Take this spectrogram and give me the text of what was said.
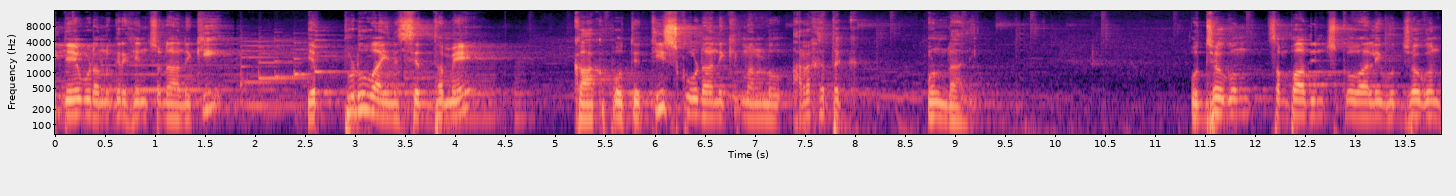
దేవుడు అనుగ్రహించడానికి ఎప్పుడూ ఆయన సిద్ధమే. కాకపోతే తీసుకోవడానికి మనలో అర్హత ఉండాలి. ఉద్యోగం సంపాదించుకోవాలి ఉద్యోగం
